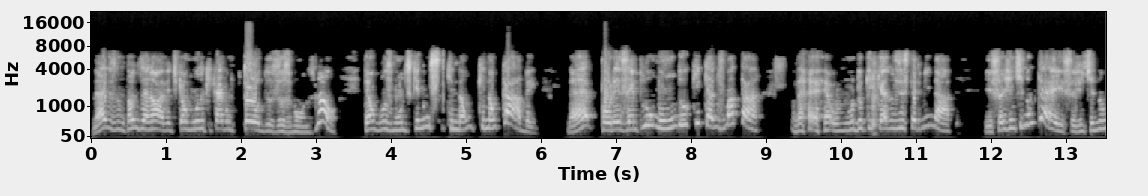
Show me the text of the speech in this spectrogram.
Né? Eles não estão dizendo, oh, a gente quer um mundo que caibam todos os mundos. Não, tem alguns mundos que não, que não, que não cabem. Né? Por exemplo, o mundo que quer nos matar, né? o mundo que quer nos exterminar. Isso a gente não quer, isso a gente não.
